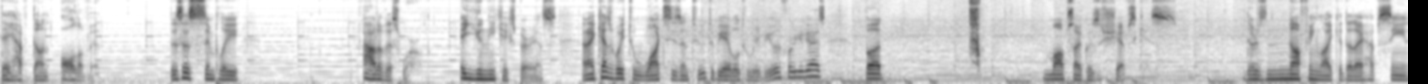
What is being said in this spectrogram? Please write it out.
they have done all of it. This is simply out of this world. A unique experience. And I can't wait to watch season 2 to be able to review it for you guys. But Mob Psycho is a chef's kiss. There's nothing like it that I have seen.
